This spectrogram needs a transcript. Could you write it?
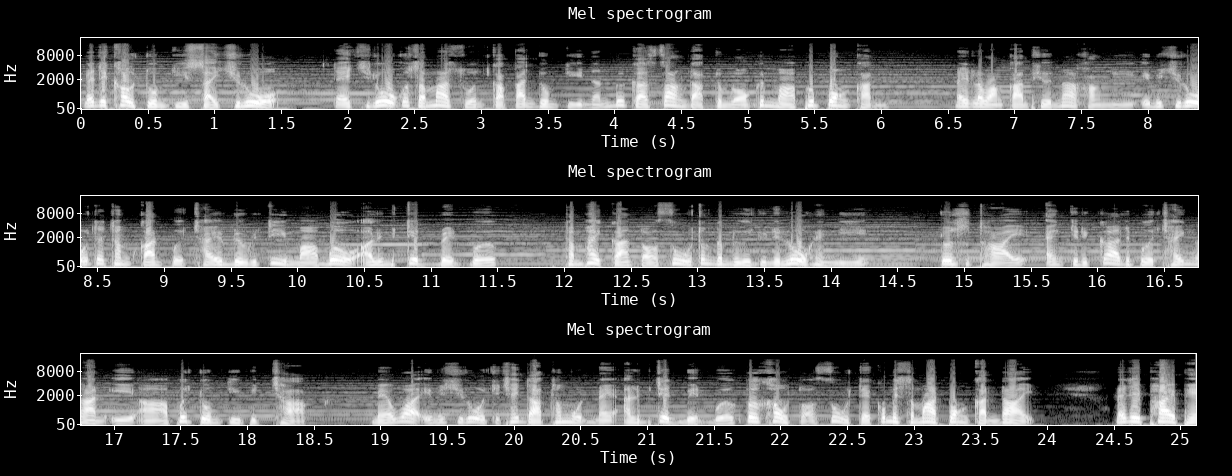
และได้เข้าโจมตีใส่ชิโร่แต่ชิโร่ก็สามารถสวนกลับการโจมตีนั้นด้วยการสร้างดาบจำลองขึ้นมาเพื่อป้องกัน ในระหว่างการเผชิญหน้าครั้งนี้เอมิชิโร่ได้ทำการเปิดใช้ Reality Marble Unlimited Blade Work ทำให้การต่อสู้ต้องดำเนินอยู่ในโลกแห่งนี้ จนสุดท้ายแองเจลิก้าจะเปิดใช้งาน AR เพื่อโจมตีปิดฉาก แม้ว่าเอมิชิโร่จะใช้ดาบทั้งหมดใน Unlimited Blade Work เพื่อเข้าต่อสู้แต่ก็ไม่สามารถป้องกันได้และได้พ่ายแพ้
